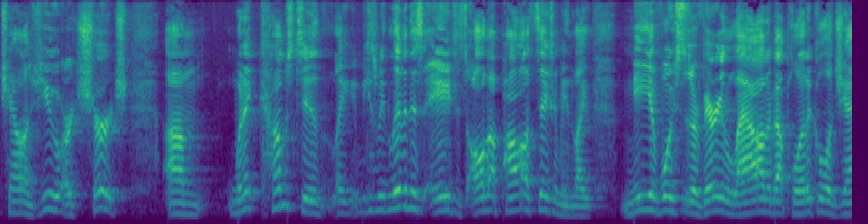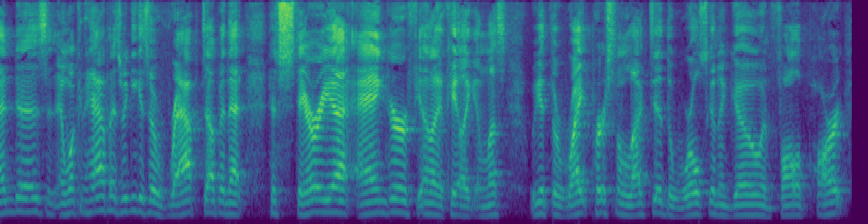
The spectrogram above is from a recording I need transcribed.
challenge you, our church. Um, when it comes to like because we live in this age it's all about politics. I mean like media voices are very loud about political agendas and, and what can happen is we can get so wrapped up in that hysteria anger feeling like okay like unless we get the right person elected the world's going to go and fall apart.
